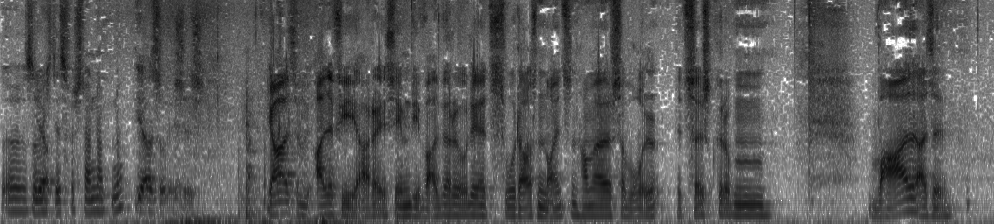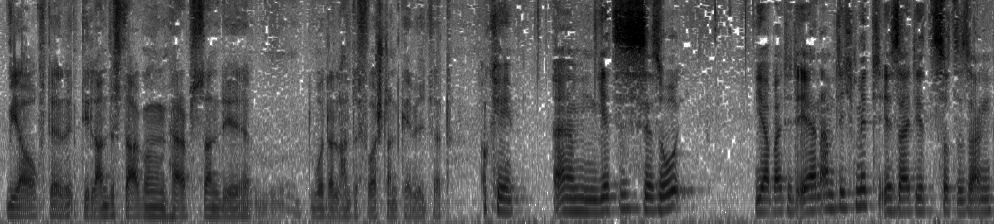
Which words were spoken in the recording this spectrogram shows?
äh, so ja. wie ich das verstanden habe, ne? Ja, so ist es. Ja, also alle vier Jahre ist eben die Wahlperiode. Jetzt 2019 haben wir sowohl Bezirksgruppenwahl, also wie auch der, die Landestagung im Herbst dann, die, wo der Landesvorstand gewählt wird. Okay, ähm, jetzt ist es ja so, ihr arbeitet ehrenamtlich mit, ihr seid jetzt sozusagen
